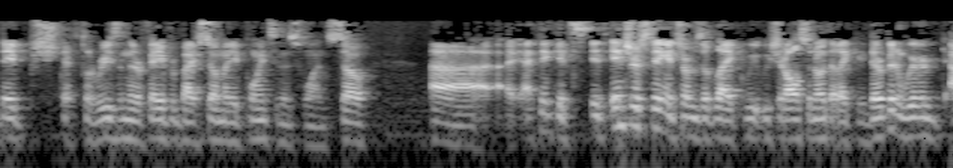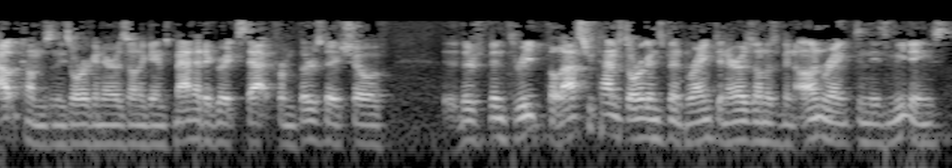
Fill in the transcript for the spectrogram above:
they that's the reason they're favored by so many points in this one. So uh, I, I think it's it's interesting in terms of like we, we should also note that like there have been weird outcomes in these Oregon Arizona games. Matt had a great stat from Thursday's show of there's been three the last three times Oregon's been ranked and Arizona's been unranked in these meetings.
